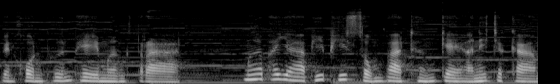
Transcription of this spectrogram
เป็นคนพื้นเพเมืองตราด เมื่อพระยาพิพิธสมบัติถึงแก่อนิจกรรม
